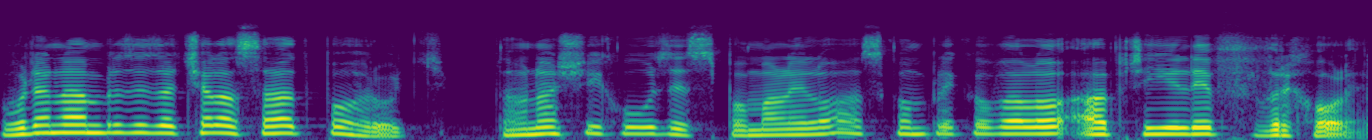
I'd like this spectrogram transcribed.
Voda nám brzy začala sát po hruď. To naši chůzi zpomalilo a zkomplikovalo a příliv vrcholil.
